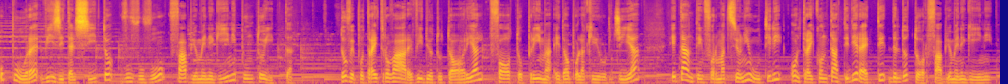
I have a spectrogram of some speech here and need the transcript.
Oppure visita il sito www.fabiomeneghini.it dove potrai trovare video tutorial, foto prima e dopo la chirurgia e tante informazioni utili oltre ai contatti diretti del dottor Fabio Meneghini.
